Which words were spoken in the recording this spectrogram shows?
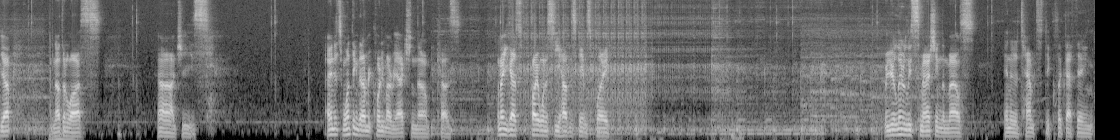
Yep, another loss. Ah, oh, jeez. And it's one thing that I'm recording my reaction, though, because I know you guys probably want to see how this game is played. Where you're literally smashing the mouse in an attempt to click that thing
